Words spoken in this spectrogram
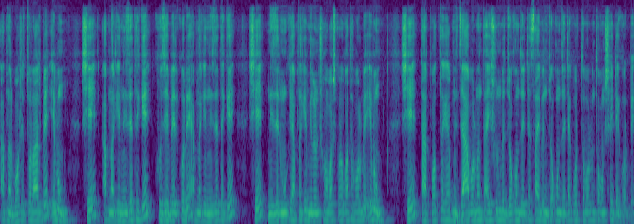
আপনার বসে চলে আসবে এবং সে আপনাকে নিজে থেকে খুঁজে বের করে আপনাকে নিজে থেকে সে নিজের মুখে আপনাকে মিলন সমাবাস করার কথা বলবে এবং সে তারপর থেকে আপনি যা বলবেন তাই শুনবে। যখন যেটা চাইবেন, যখন যেটা করতে বলবেন, তখন সেটাই করবে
